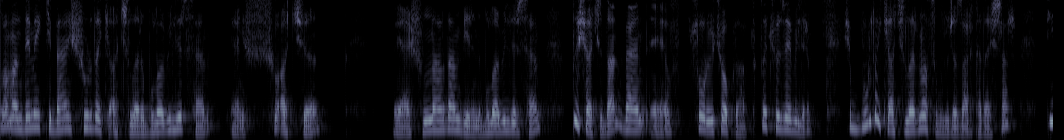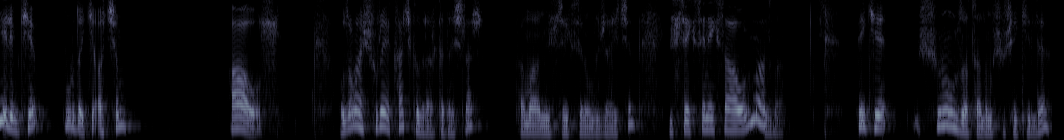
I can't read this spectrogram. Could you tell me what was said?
zaman demek ki ben şuradaki açıları bulabilirsem yani şu açı veya şunlardan birini bulabilirsem dış açıdan ben e, soruyu çok rahatlıkla çözebilirim. Şimdi buradaki açıları nasıl bulacağız arkadaşlar? Diyelim ki buradaki açım A olsun. O zaman şuraya kaç kalır arkadaşlar? Tamamı 180 olacağı için. 180 eksi A olmaz mı? Peki şunu uzatalım şu şekilde.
